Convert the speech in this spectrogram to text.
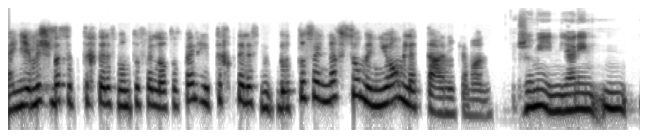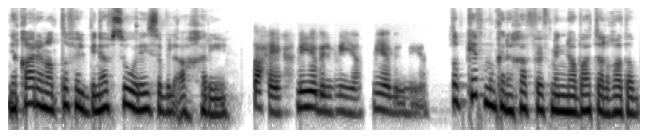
فهي مش بس بتختلف من طفل لطفل هي بتختلف بالطفل نفسه من يوم للتاني كمان جميل يعني نقارن الطفل بنفسه وليس بالآخرين صحيح 100% 100% طب كيف ممكن اخفف من نوبات الغضب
